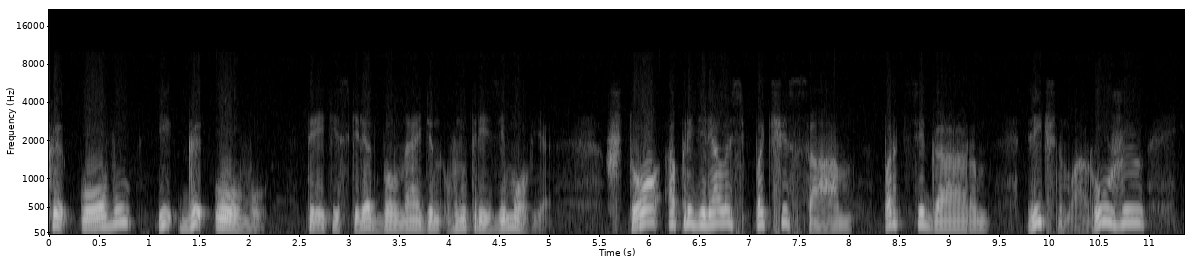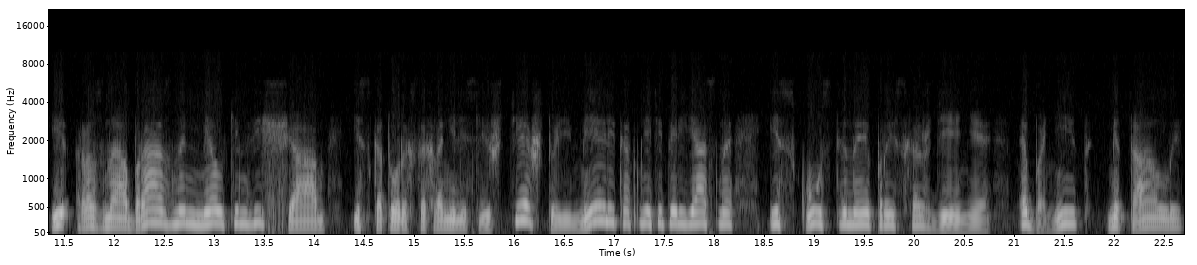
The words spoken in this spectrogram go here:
Кову и Гову. Третий скелет был найден внутри зимовья, что определялось по часам, портсигарам, личному оружию и разнообразным мелким вещам, из которых сохранились лишь те, что имели, как мне теперь ясно, искусственное происхождение — эбонит, металлы,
